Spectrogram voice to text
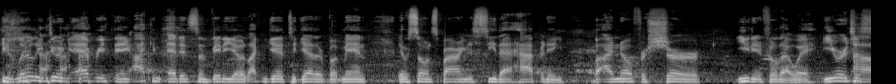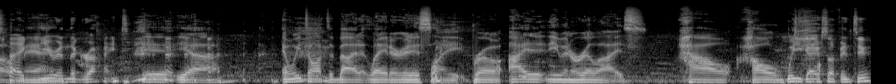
he's literally doing everything. I can edit some videos, I can get it together, but man, it was so inspiring to see that happening. But I know for sure. You didn't feel that way. You were just Oh, like man. you're in the grind. It- yeah. And we talked about it later. It's like, bro, I didn't even realize how how what you got yourself into?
